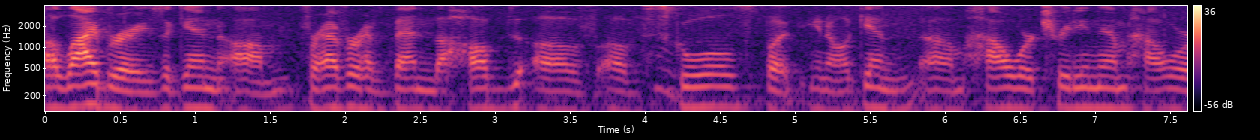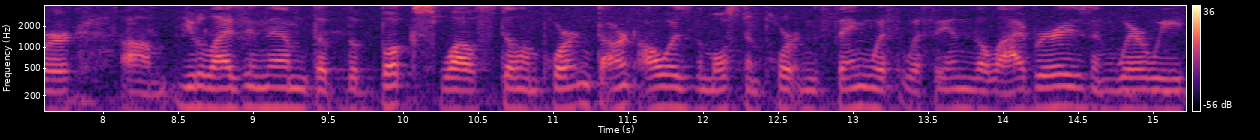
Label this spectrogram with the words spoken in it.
Uh, libraries, again, um, forever have been the hub of, of schools, but, you know, again, um, how we're treating them, how we're um, utilizing them, the, the books, while still important, aren't always the most important thing with, within the libraries and where we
